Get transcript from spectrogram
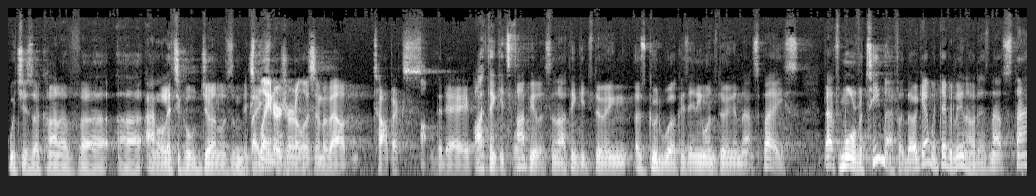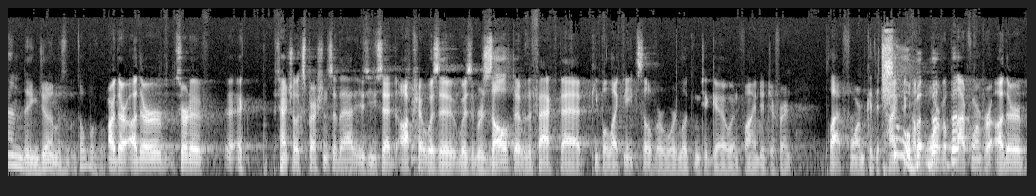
which is a kind of uh, uh, analytical journalism. based Explainer journalism about topics of the day. I think it's fabulous, and I think it's doing as good work as anyone's doing in that space. that's more of a team effort, though. Again, with David Leonhardt, there's an outstanding journalist at the top of it. Are there other sort of uh, potential expressions of that? As you said, Upshot was a was a result of the fact that people like Nate Silver were looking to go and find a different platform. Could the Times Sure, become but- more but- of a platform for other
